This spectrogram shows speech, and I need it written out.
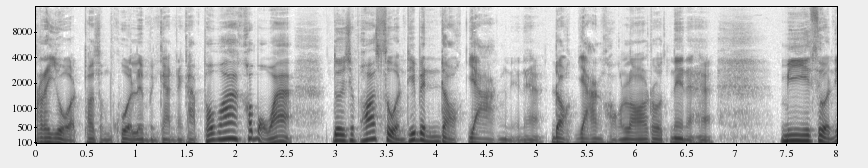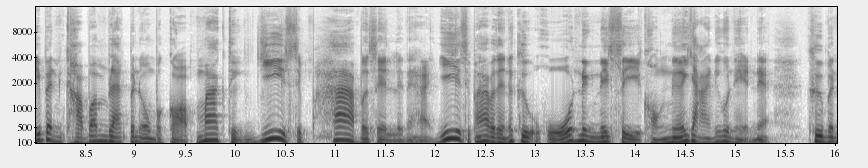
ประโยชน์พอสมควรเลยเหมือนกันนะครับ เพราะว่าเขาบอกว่าโดยเฉพาะส่วนที่เป็นดอกยางเนี่ยนะฮะดอกยางของล้อรถเนี่ยนะฮะมีส่วนที่เป็น carbon black เป็นองค์ประกอบมากถึง 25%เลยนะฮะ 25%ก็คือ โอ้โหหนึ่งใน 4 ของเนื้อยางที่คุณเห็นเนี่ย คือเป็น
